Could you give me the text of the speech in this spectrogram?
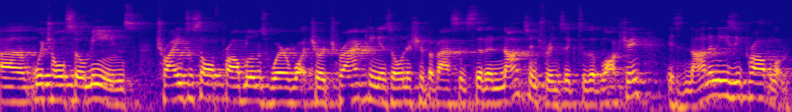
Uh, which also means trying to solve problems where what you're tracking is ownership of assets that are not intrinsic to the blockchain is not an easy problem.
